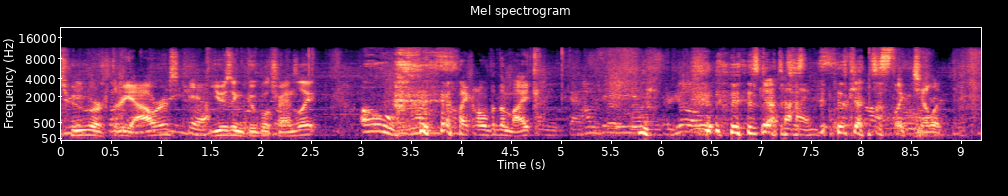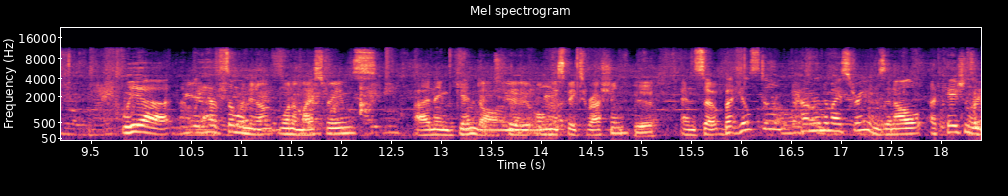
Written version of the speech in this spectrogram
two or three hours Yeah. using Google Translate, oh, nice. like over the mic. this guy just, this guy just like chilling. We uh we had someone in one of my streams uh, named Gendal who only speaks Russian. Yeah. And so, but he'll still come into my streams, and I'll occasionally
